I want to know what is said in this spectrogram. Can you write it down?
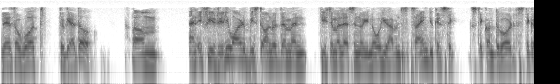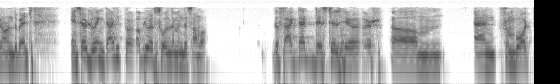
players are worth together. Um, and if you really wanted to be stern with them and teach them a lesson, or you know you haven't signed, you can stick stick on the or stick around on the bench. Instead of doing that, he probably would have sold them in the summer. The fact that they're still here, um, and from what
